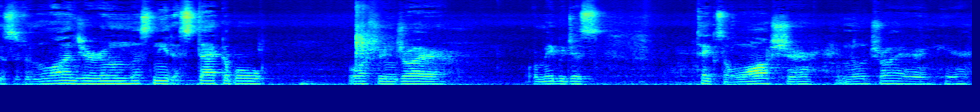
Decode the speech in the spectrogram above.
This is for the laundry room. Let's need a stackable washer and dryer. Or maybe just takes a washer and no dryer in here.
